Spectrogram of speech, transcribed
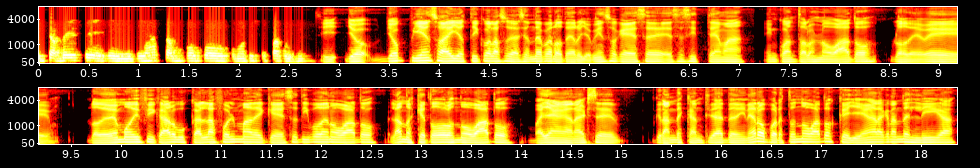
Muchas veces eh, es hasta un poco, como dice Paco. Sí, yo, yo pienso ahí, yo estoy con la Asociación de Peloteros, yo pienso que ese, ese sistema en cuanto a los novatos lo debe lo debe modificar o buscar la forma de que ese tipo de novatos, no es que todos los novatos vayan a ganarse grandes cantidades de dinero, por estos novatos que llegan a las grandes ligas,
